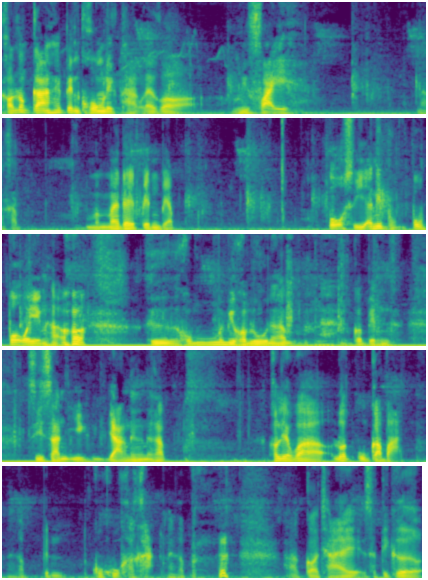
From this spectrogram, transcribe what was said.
เขาต้องการให้เป็นโครงเหล็กถักแล้วก็มีไฟนะครับ มันไม่ได้เป็นแบบโปะสีอันนี้ผมโปะโปะเองนะครับ คือผมไม่มีความรู้นะครับ ก็เป็นสีสันอีกอย่างหนึ่งนะครับ เขาเรียกว่ารถอุกาบาตนะครับ เป็นคูคูขาขานะครับก็ใช้สติกเกอร์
